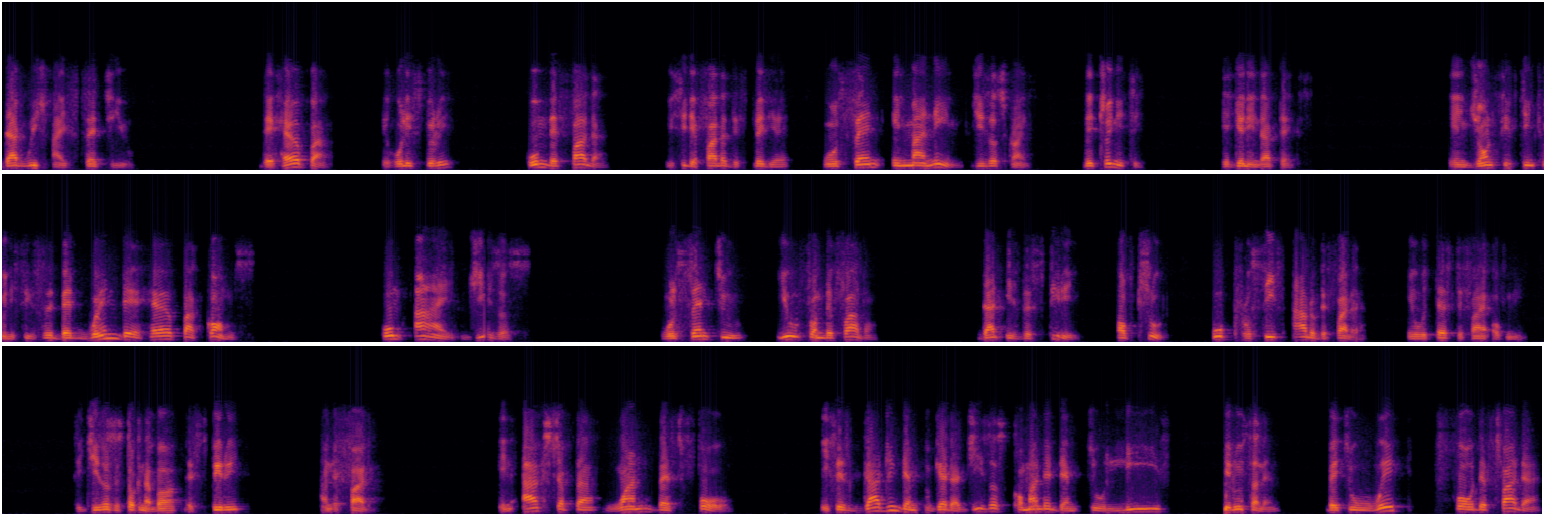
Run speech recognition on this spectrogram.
that which I said to you. The Helper, the Holy Spirit, whom the Father, you see the Father displayed here, will send in my name, Jesus Christ. The Trinity, again in that text. In John 15, 26, says, But when the Helper comes, whom I, Jesus, will send to you from the Father, that is the Spirit of truth, who proceeds out of the Father, he will testify of me. So Jesus is talking about the Spirit and the Father in Acts chapter 1, verse 4, it says, Gathering them together, Jesus commanded them to leave Jerusalem, but to wait for the Father,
